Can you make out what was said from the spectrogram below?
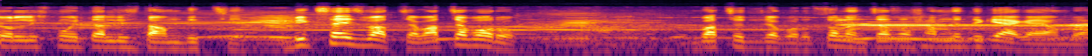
চল্লিশ পঁয়তাল্লিশ দাম দিচ্ছে। বিগ সাইজ বাচ্চা বাচ্চা বড়। বাচ্চা দুটা বড়। চলেন, চাচা সামনের দিকে আগাই আমরা।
